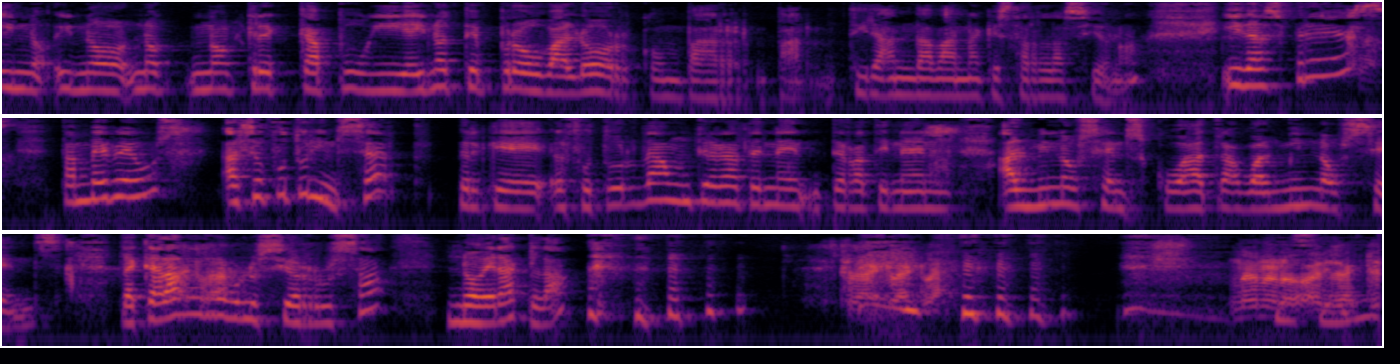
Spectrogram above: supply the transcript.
i no, i no, no, no crec que pugui, ell no té prou valor com per, per tirar endavant aquesta relació no? i després també veus el seu futur incert perquè el futur d'un terratinent, terratinent al 1904 o al 1900 de cara a la revolució russa no era clar. Clar, clar, clar. No, no, no, exacte.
